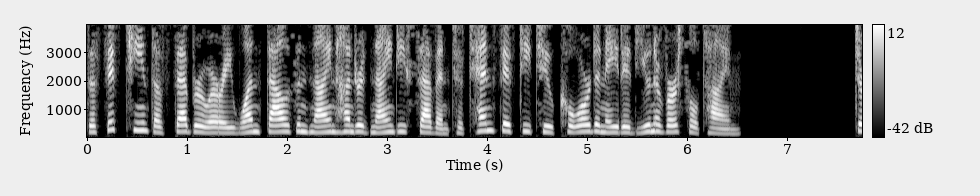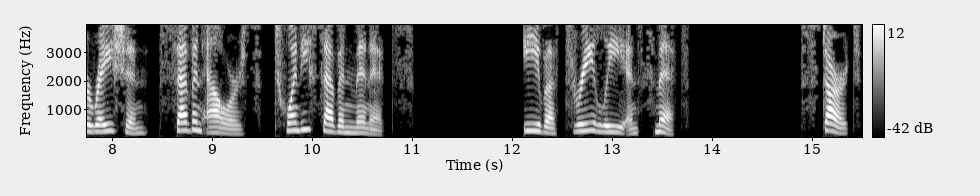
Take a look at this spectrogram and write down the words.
the 15th of February 1997 to 10:52 Coordinated Universal Time. Duration: 7 hours, 27 minutes. EVA 3 Lee and Smith, Start,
